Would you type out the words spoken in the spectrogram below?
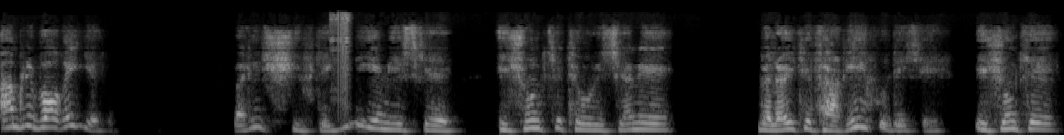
امر واقعیه. ولی شیفتگی دیگه نیست که ایشون که توریسیان ولایت فقیه بوده که ایشون که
